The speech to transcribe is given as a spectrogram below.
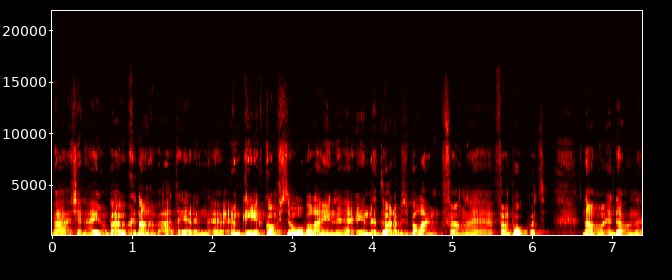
baas in eigen buik. Nou, dan was er een, eh, een keerkomst Oerbelijn uh, in het dorpsbelang van, uh, van Bokwert. Nou, en dan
